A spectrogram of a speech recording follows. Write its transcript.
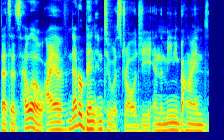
that says, Hello, I have never been into astrology and the meaning behind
